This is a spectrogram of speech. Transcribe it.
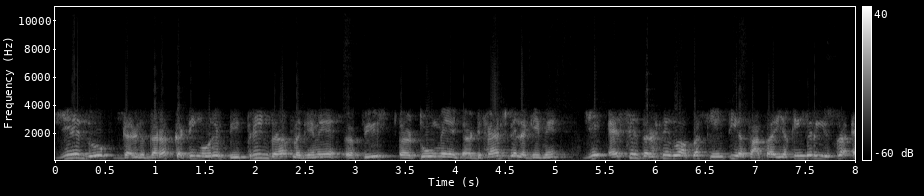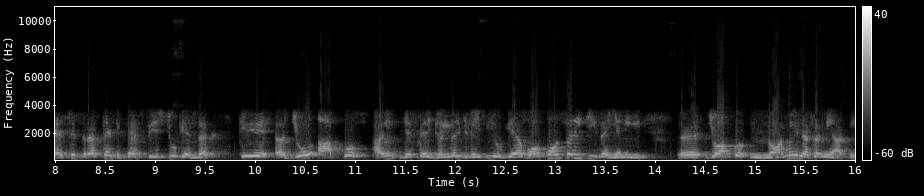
ये लोग दरख्त कटिंग हो रहे बेहतरीन दरख्त लगे हुए फ़ेज़ टू में डिफेंस में लगे हुए ये ऐसे दरख्त हैं जो आपका कीमती असाता है। यकीन करें जिस तरह ऐसे दरख्त हैं डिफेंस फ़ेज़ टू के अंदर कि जो आपको फल जैसे जंगल जलेबी हो गया बहुत बहुत सारी चीज़ें यानी जो आपको नॉर्मली नज़र नहीं आती।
